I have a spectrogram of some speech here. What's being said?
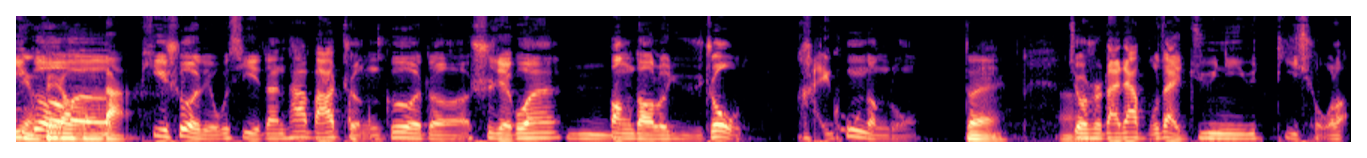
一个大 P 社的游戏，但它把整个的世界观嗯放到了宇宙太空当中，对，嗯就是大家不再拘泥于地球了。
